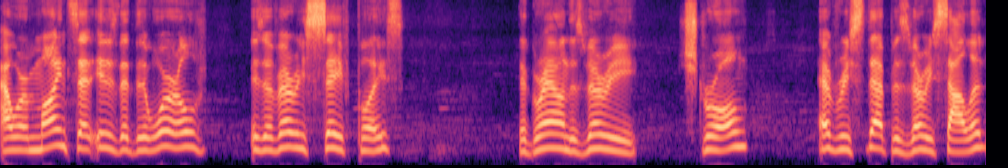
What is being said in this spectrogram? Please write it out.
our mindset is that the world is a very safe place. The ground is very strong. Every step is very solid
